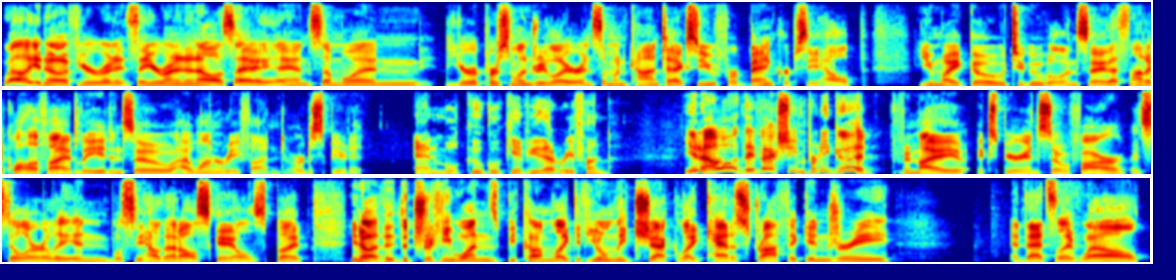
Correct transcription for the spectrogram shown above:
Well, you know, if you're running, say you're running an LSA and someone, you're a personal injury lawyer and someone contacts you for bankruptcy help, you might go to Google and say, that's not a qualified lead. And so I want a refund or dispute it. And will Google give you that refund? You know, they've actually been pretty good from my experience so far. It's still early and we'll see how that all scales. But, you know, the, the tricky ones become like if you only check like catastrophic injury, and that's like, well,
